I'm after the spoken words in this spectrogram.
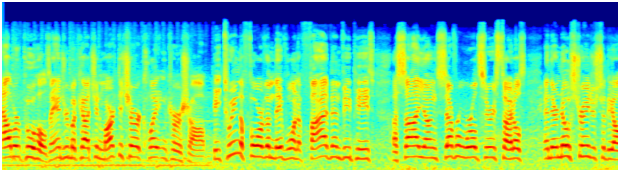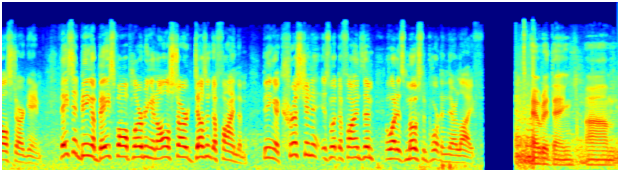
Albert Pujols, Andrew McCutchen, Mark Teixeira, Clayton Kershaw. Between the four of them, they've won five MVPs, a Cy Young, several World Series titles, and they're no strangers to the All-Star game. They said being a baseball player, being an All-Star doesn't define them. Being a Christian is what defines them and what is most important in their life everything. Um,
